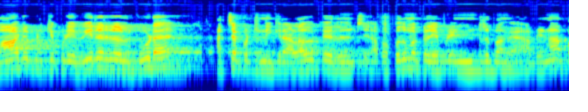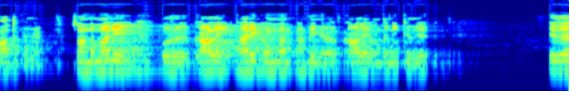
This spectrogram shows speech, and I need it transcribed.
மாடு பிடிக்கக்கூடிய வீரர்கள் கூட அச்சப்பட்டு நிற்கிற அளவுக்கு இருந்துச்சு. அப்போ பொதுமக்கள் எப்படி நின்றுருப்பாங்க அப்படின்னா பார்த்துக்கோங்க. ஸோ அந்த மாதிரி ஒரு காளை காரிக்கொம்பன் அப்படிங்கிற காளை வந்து நிற்குது இதை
